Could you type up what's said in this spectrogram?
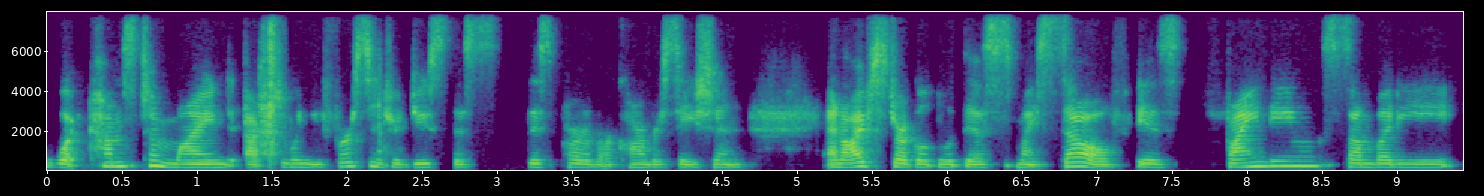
what comes to mind actually when you first introduced this this part of our conversation and i've struggled with this myself is finding somebody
